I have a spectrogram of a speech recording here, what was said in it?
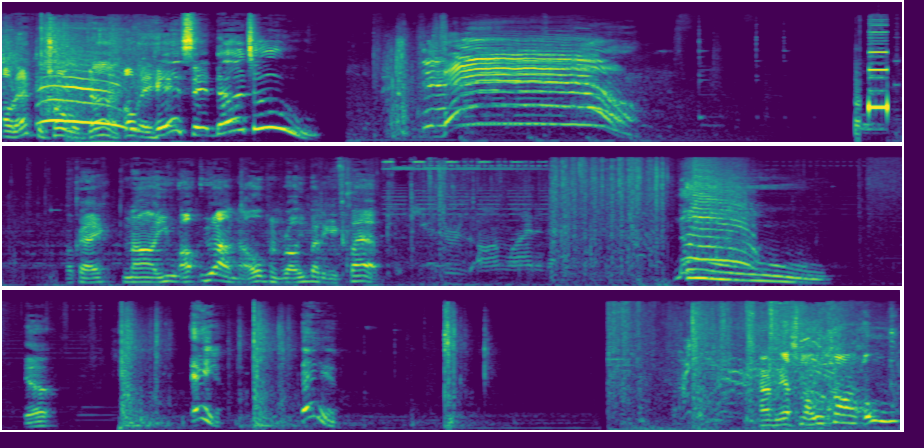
Oh, that controller done. Oh, the headset done too. Damn! Okay. No, you you out in the open, bro. You better get clapped. Ooh. Yep. Damn. Damn. I mean, that's my Wukong. Ooh.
